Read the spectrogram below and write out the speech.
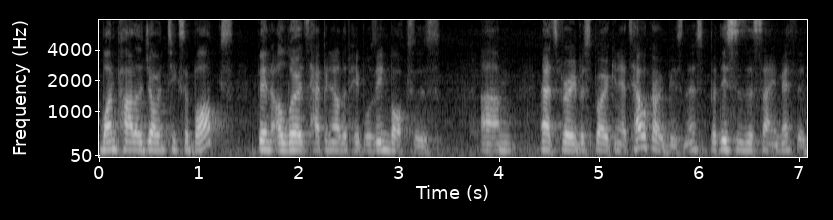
one part of the job and ticks a box, then alerts happen in other people's inboxes. Um, that's very bespoke in our telco business, but this is the same method.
